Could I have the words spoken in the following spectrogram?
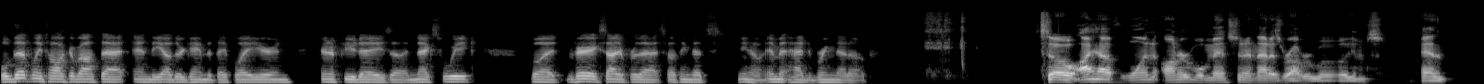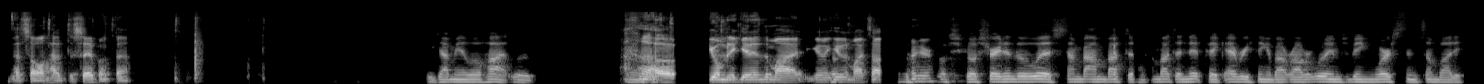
we'll definitely talk about that and the other game that they play here in in a few days uh, next week. But very excited for that. So I think that's you know Emmett had to bring that up. So I have one honorable mention, and that is Robert Williams, and that's all I have to say about that. You got me a little hot, Luke. Uh, you want me to get into my? You gonna get into my top right here? Let's go straight into the list. I'm, I'm about to I'm about to nitpick everything about Robert Williams being worse than somebody.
